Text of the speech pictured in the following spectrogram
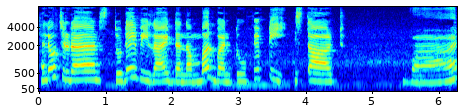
Hello children, today we write the number 1 to 50. Start. 1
